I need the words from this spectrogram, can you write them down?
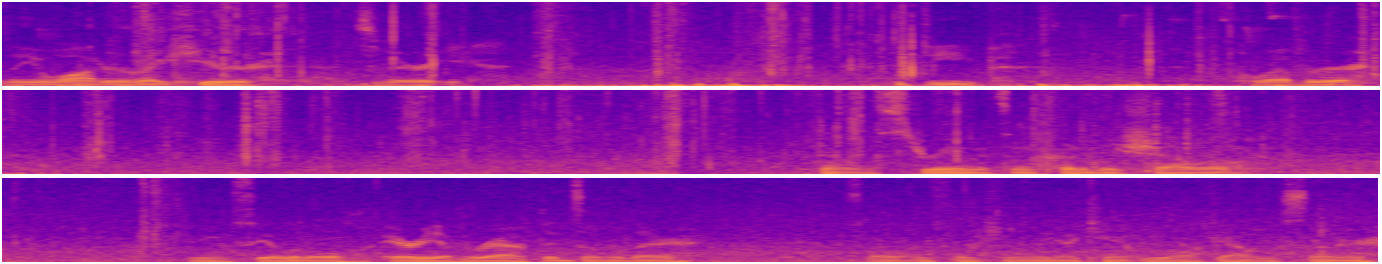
the water right here is very deep. However, downstream it's incredibly shallow. You can see a little area of rapids over there. So unfortunately I can't walk out in the center.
